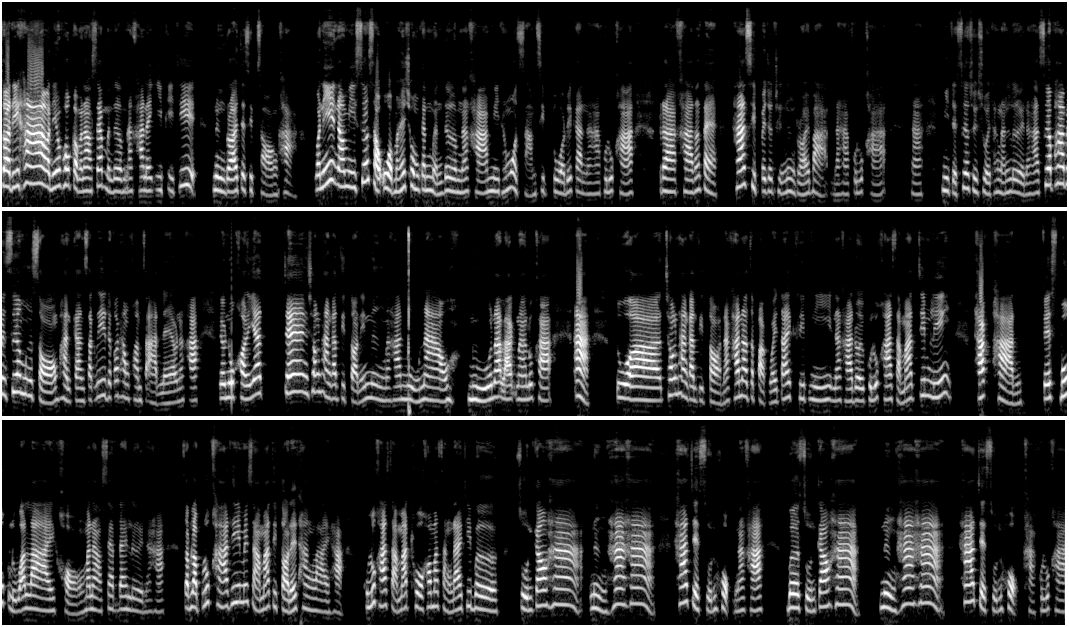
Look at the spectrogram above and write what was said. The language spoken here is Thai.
สวัสดีค่ะ วันนี้มาพบกับมะนาวแซ่บเหมือนเดิมนะคะใน EP ที่ 172 ค่ะ วันนี้เรามีเสื้อสาวอวบมาให้ชมกันเหมือนเดิมนะคะ มีทั้งหมด 30 ตัวด้วยกันนะคะ คุณลูกค้าราคาตั้งแต่ 50 ไปจนถึง 100 บาทนะคะ คุณลูกค้านะมีแต่เสื้อสวยๆทั้งนั้นเลยนะคะ เสื้อผ้าเป็นเสื้อมือสองผ่านการซักรีดแล้วก็ทำความสะอาดแล้วนะคะ เดี๋ยวหนูขออนุญาตแจ้งช่องทางการติดต่อนิดนึงนะคะ หนูนาว หนูน่ารักนะลูกค้าอะ ตัวช่องทางการติดต่อนะคะ เราจะปักไว้ใต้คลิปนี้นะคะ โดยคุณลูกค้าสามารถจิ้มลิงก์ทักผ่าน Facebook หรือว่า Line ของมะนาวแซบได้เลยนะคะสำหรับลูกค้าที่ไม่สามารถติดต่อได้ทาง Line ค่ะ คุณลูกค้าสามารถโทรเข้ามาสั่งได้ที่เบอร์ 0951555706 นะคะ เบอร์ 0951555706 ค่ะ คุณลูกค้า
